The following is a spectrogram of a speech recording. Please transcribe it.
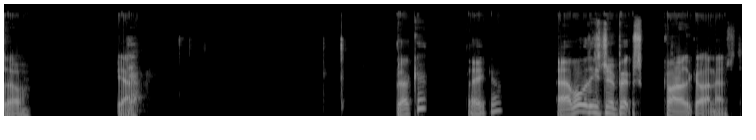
Yeah. So, yeah. Yeah. Okay. There you go. Uh, what were these new books Connor that got announced?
